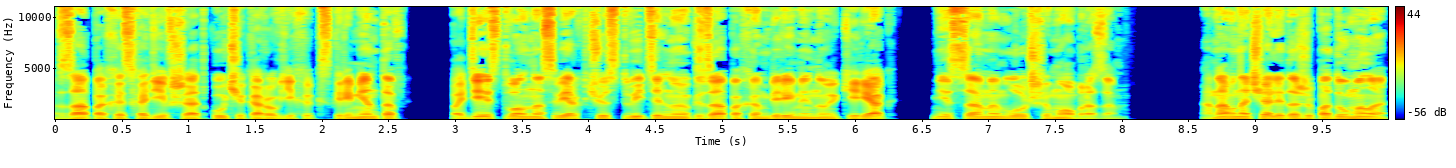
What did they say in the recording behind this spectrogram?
Запах, исходивший от кучи коровьих экскрементов, подействовал на сверхчувствительную к запахам беременную киряк не самым лучшим образом. Она вначале даже подумала,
